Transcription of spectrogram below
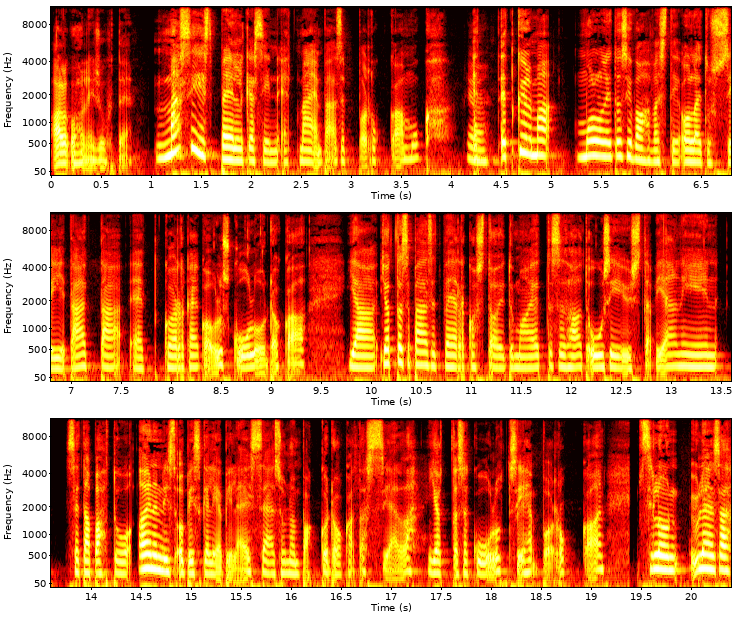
alkoholin suhteen? Mä siis pelkäsin, että mä en pääse porukkaan mukaan. Että et kyllä mä mulla oli tosi vahvasti oletus siitä, että, että korkeakoulussa kuuluu dokaa. Ja jotta sä pääset verkostoitumaan, jotta sä saat uusia ystäviä, niin se tapahtuu aina niissä opiskelijapileissä ja sun on pakko dokata siellä, jotta sä kuulut siihen porukkaan. Silloin yleensä,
